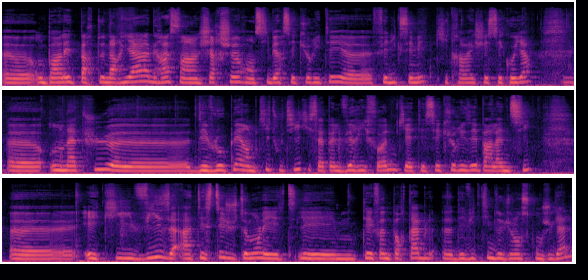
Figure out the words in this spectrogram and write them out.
Euh, on parlait de partenariat grâce à un chercheur en cybersécurité, euh, Félix Aimé, qui travaille chez Sequoia. on a pu développer un petit outil qui s'appelle Verifone, qui a été sécurisé par l'ANSI et qui vise à tester justement les, téléphones portables des victimes de violences conjugales.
